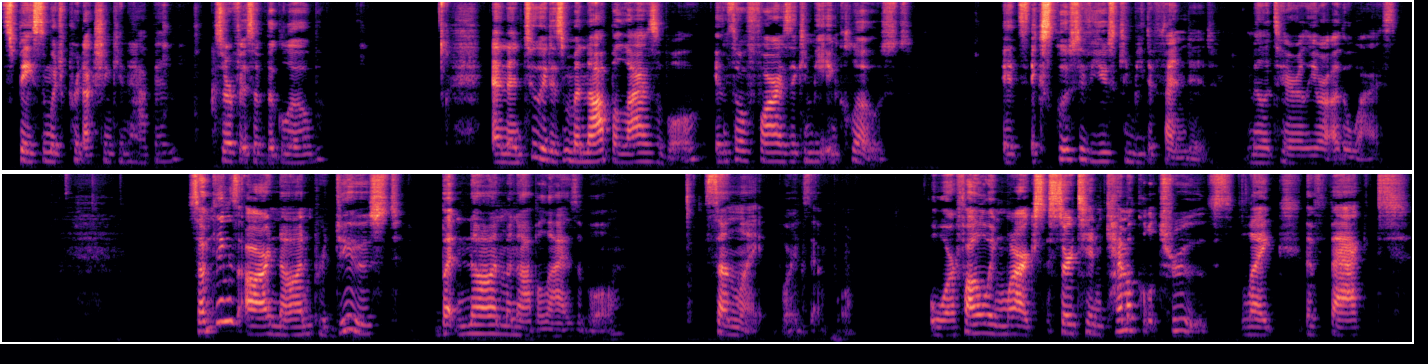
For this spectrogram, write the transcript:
space in which production can happen, surface of the globe. And then, two, it is monopolizable insofar as it can be enclosed. Its exclusive use can be defended, militarily or otherwise. Some things are non produced, but non monopolizable. Sunlight, for example. Or following Marx, certain chemical truths, like the fact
